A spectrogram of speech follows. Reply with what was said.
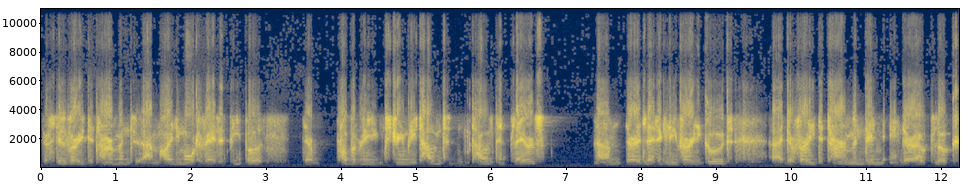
They're still very determined, um, highly motivated people. They're probably extremely talented, talented players. Um, they're athletically very good. Uh, they're very determined in, in their outlook.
